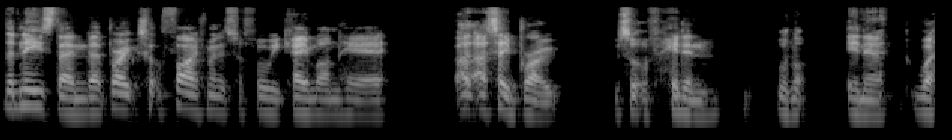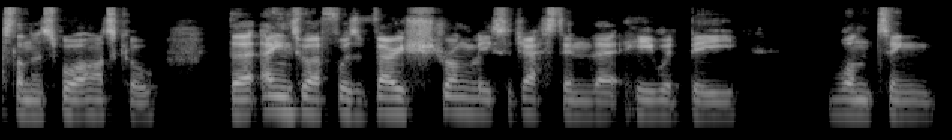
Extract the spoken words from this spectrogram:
the news then that broke sort of five minutes before we came on here I, I say broke, sort of hidden, well, not in a West London Sport article, that Ainsworth was very strongly suggesting that he would be wanting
